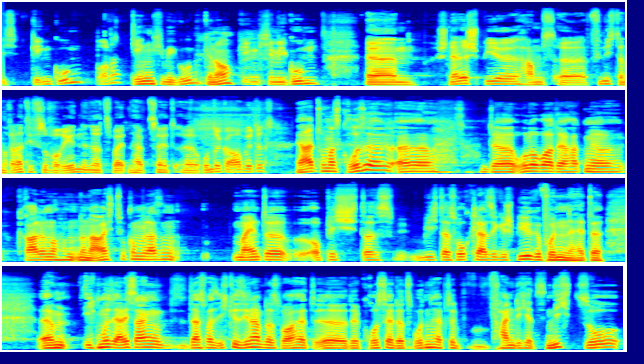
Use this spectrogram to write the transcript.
ich, gegen Gum, oder? Gegen Chemie Gum, genau. Gegen Chemie Gum. Ähm, schnelles Spiel, haben es, äh, finde ich, dann relativ souverän in der zweiten Halbzeit äh, runtergearbeitet. Ja, Thomas Große, äh, der Urlauber, der hat mir gerade noch eine Nachricht zukommen lassen, meinte, ob ich das, wie ich das hochklassige Spiel gefunden hätte. Ähm, ich muss ehrlich sagen, das, was ich gesehen habe, das war halt äh, der Großteil der zweiten Halbzeit, fand ich jetzt nicht so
